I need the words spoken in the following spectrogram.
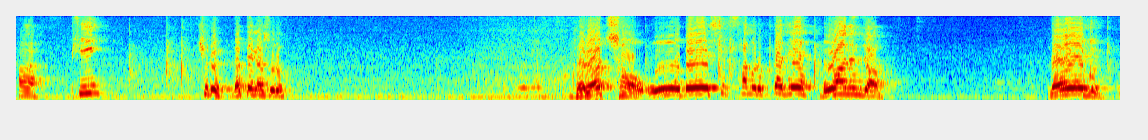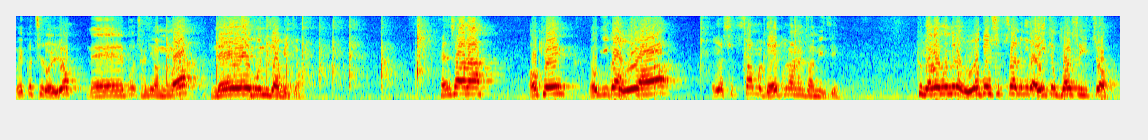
하나 P Q를 몇 대 몇으로? 그렇죠. 5대 13으로 끝까지 해. 뭐 하는 점? 내분. 왜 끝을 올려? 내분. 자신 없는 거야? 내분점이죠. 괜찮아? 오케이. 여기가 5야. 여기가 13으로 내분하는 점이지 그럼 여러분들은 5대 13이니까 A점 구할 수 있죠?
